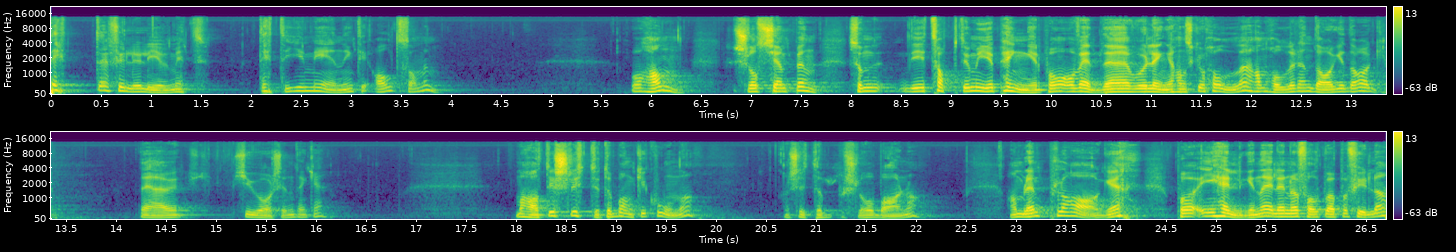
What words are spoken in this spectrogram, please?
Dette fyller livet mitt. Dette gir mening til alt sammen. Og han Slåsskjempen, som de tapte mye penger på å vedde hvor lenge han skulle holde, han holder den dag i dag. Det er jo 20 år siden, tenker jeg. Mahati sluttet å banke kona. Han sluttet å slå barna. Han ble en plage på, i helgene eller når folk var på fylla.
